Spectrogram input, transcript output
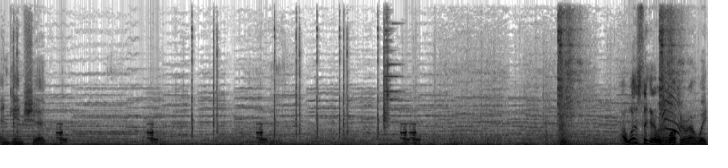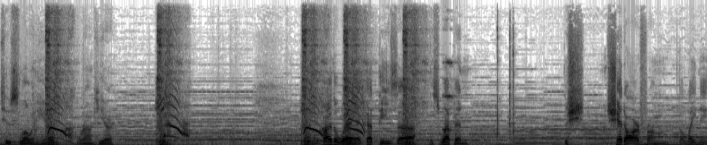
end game shit. Yeah. I was thinking I was walking around way too slow in here, around here. By the way, I got these, uh, this weapon, the sh Shedar from the lightning,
